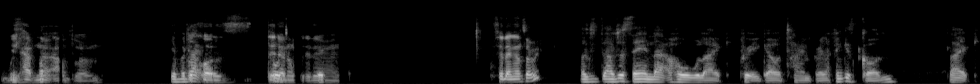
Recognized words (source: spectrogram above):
we have no album yeah but that, because they don't know what they're doing. Say that again, sorry. I was, just, I was just saying that whole like pretty girl time period. I think it's gone. Like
